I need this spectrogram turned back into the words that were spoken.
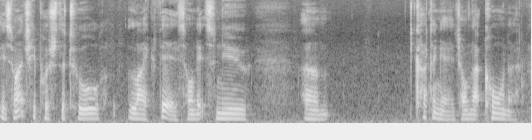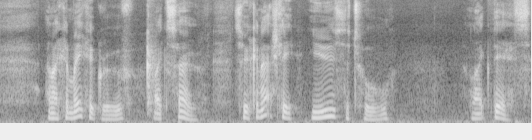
is to actually push the tool like this on its new um, cutting edge on that corner. And I can make a groove like so. So you can actually use the tool like this.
